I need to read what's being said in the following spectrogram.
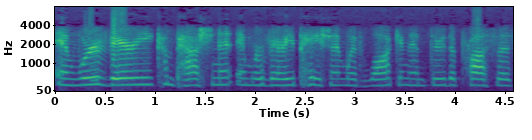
and we're very compassionate and we're very patient with walking them through the process,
